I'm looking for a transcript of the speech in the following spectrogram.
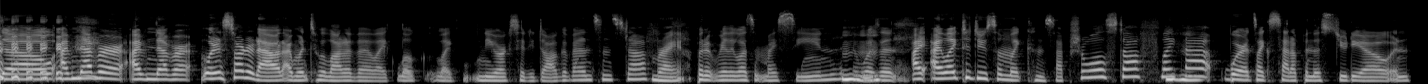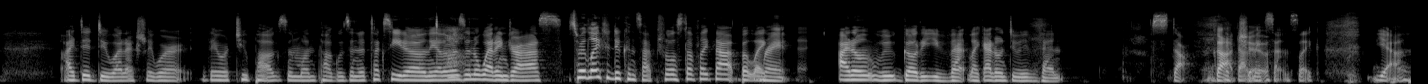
No, I've never, I've never. When it started out, I went to a lot of the like local, like New York City dog events and stuff. Right. But it really wasn't my scene. It mm-hmm. wasn't. I, I like to do some like conceptual stuff like mm-hmm. that, where it's like set up in the studio and. I did do one actually where there were two pugs and one pug was in a tuxedo and the other was in a wedding dress. So I'd like to do conceptual stuff like that, but like right. I don't go to event like I don't do event stuff. If Gotcha. that makes sense. Like, yeah.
